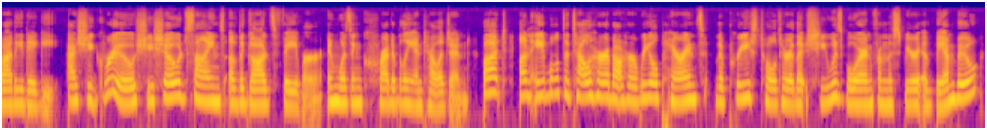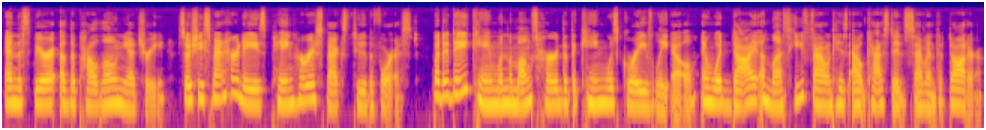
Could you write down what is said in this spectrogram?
Baridegi. As she grew, she showed signs of the god's favor and was incredibly intelligent. But unable to tell her about her real parents, the priest told her that she was born from the spirit of bamboo and the spirit of the paulownia tree. So she spent her days paying her respects to the forest. But a day came when the monks heard that the king was gravely ill and would die unless he found his outcasted seventh daughter.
